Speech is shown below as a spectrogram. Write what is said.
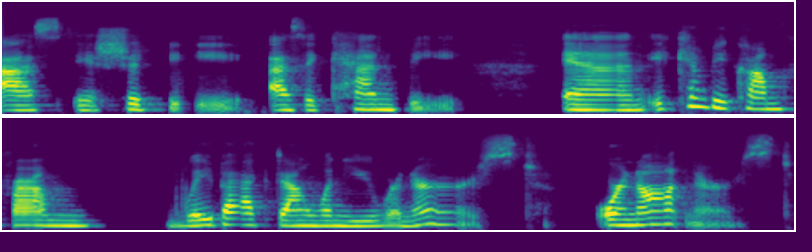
as it should be, as it can be. And it can become from way back down when you were nursed or not nursed.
